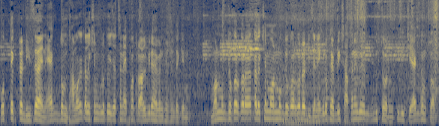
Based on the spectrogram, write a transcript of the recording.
প্রত্যেকটা ডিজাইন একদম ধামাকা কালেকশনগুলো পেয়ে যাচ্ছেন একমাত্র আলবিরা হ্যাভেন ফ্যাশন থেকে। মনমুগ্ধকর করা কালেকশন মনমুগ্ধকর করা ডিজাইন এগুলো ফ্যাব্রিক সাথে নিলে বুঝতে পারবেন কী দিচ্ছে, একদম সফট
